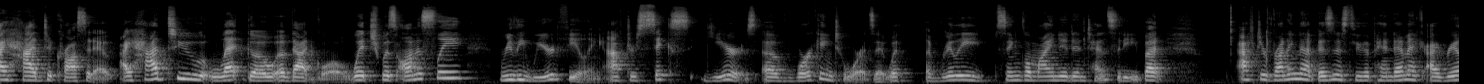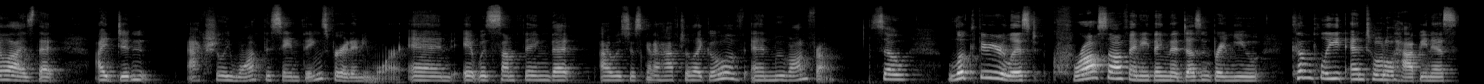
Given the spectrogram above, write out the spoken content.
I had to cross it out. I had to let go of that goal, which was honestly really weird feeling after six years of working towards it with a really single minded intensity. But after running that business through the pandemic, I realized that I didn't actually want the same things for it anymore. And it was something that I was just to have to let go of and move on from. So look through your list, cross off anything that doesn't bring you complete and total happiness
